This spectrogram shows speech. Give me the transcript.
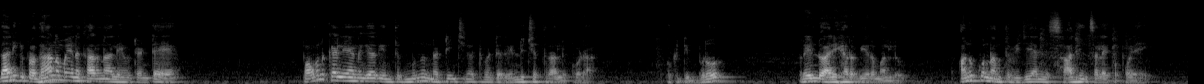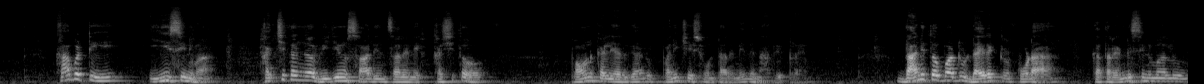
దానికి ప్రధానమైన కారణాలు ఏమిటంటే పవన్ కళ్యాణ్ గారు ఇంతకుముందు నటించినటువంటి రెండు చిత్రాలు కూడా. ఒకటి బ్రో రెండు హరిహర వీరమల్లు. అనుకున్నంత విజయాన్ని సాధించలేకపోయాయి. కాబట్టి ఈ సినిమా ఖచ్చితంగా విజయం సాధించాలనే కసితో పవన్ కళ్యాణ్ గారు పనిచేసి ఉంటారనేది నా అభిప్రాయం. దానితో పాటు డైరెక్టర్ కూడా గత రెండు సినిమాలు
